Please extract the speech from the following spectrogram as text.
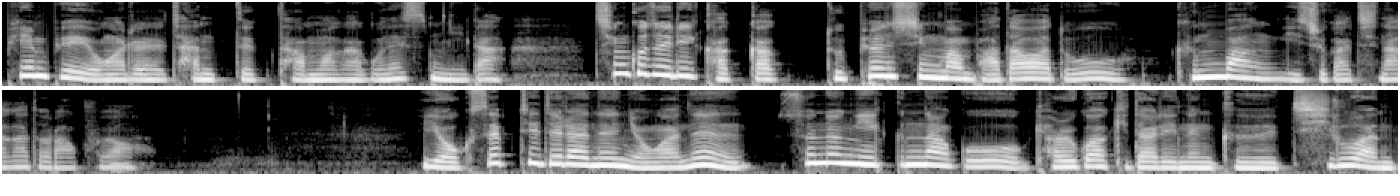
PMP의 영화를 잔뜩 담아가곤 했습니다. 친구들이 각각 두 편씩만 받아와도 금방 2주가 지나가더라고요. 이 억셉티드라는 영화는 수능이 끝나고 결과 기다리는 그 지루한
